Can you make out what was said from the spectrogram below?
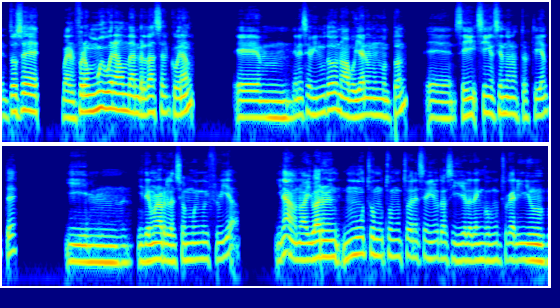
Entonces, bueno, fueron muy buena onda en verdad, Salco Eh, en ese minuto nos apoyaron un montón. Eh, siguen siendo nuestros clientes y, mm, y tenemos una relación muy, muy fluida. Y nada, nos ayudaron mucho, mucho, mucho en ese minuto, así que yo le tengo mucho cariño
